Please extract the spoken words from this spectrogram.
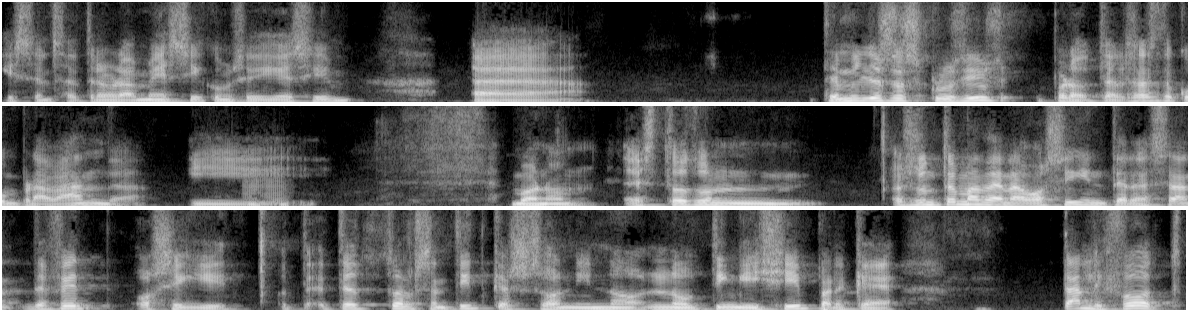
i sense treure Messi, com si diguéssim, eh, té millors exclusius, però te'ls has de comprar a banda. I, Mhm. bueno, és tot un... És un tema de negoci interessant. De fet, o sigui, té tot el sentit que Sony no, no ho tingui així perquè tant li fot.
